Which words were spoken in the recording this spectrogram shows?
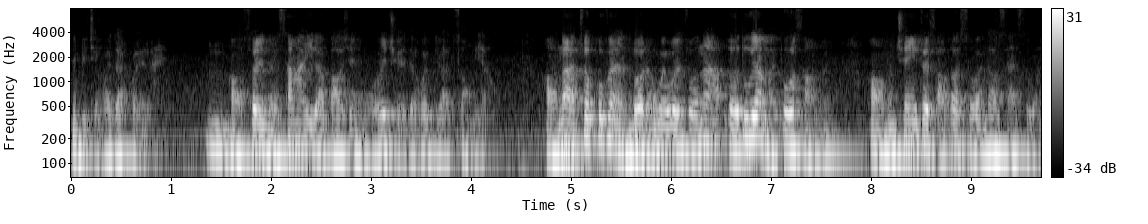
那笔钱会再回来。嗯，好，所以呢，伤害医疗保险我会觉得会比较重要。好，那这部分很多人会问说，那额度要买多少呢？哦，我们建议最少二十万到三十万。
